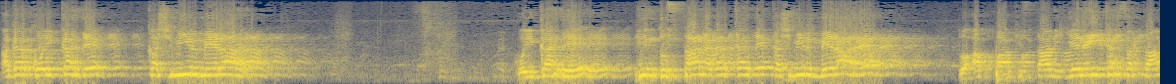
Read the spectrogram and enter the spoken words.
اگر کوئی کہہ دے کشمیر میرا ہے۔ کوئی کہہ دے ہندوستان اگر کہہ دے کشمیر میرا ہے تو اب پاکستان یہ نہیں کہہ سکتا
